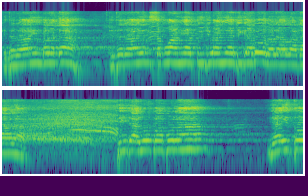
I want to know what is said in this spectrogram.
Kita doain berkah. Kita doain semua niat tujuannya digabul oleh Allah Ta'ala. Tidak lupa pula yaitu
